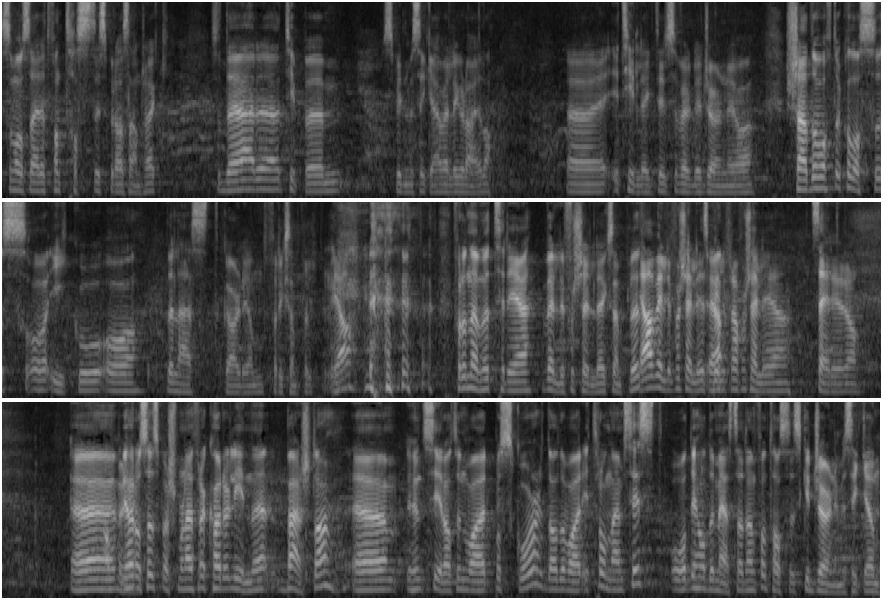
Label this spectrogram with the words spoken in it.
Som også er et fantastisk bra soundtrack. Så det er type spillmusikk jeg er veldig glad i. da Eh, I tillegg til selvfølgelig Journey og Shadow of the Colossus og Eco og The Last Guardian f.eks. Ja. For å nevne tre veldig forskjellige eksempler. ja, veldig forskjellige spill Ja. fra forskjellige serier. Og. Eh, vi har også et spørsmål her fra Karoline Bærstad. Uh, hun sier at hun var på Score da det var i Trondheim sist, og de hadde med seg den fantastiske Journey-musikken.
